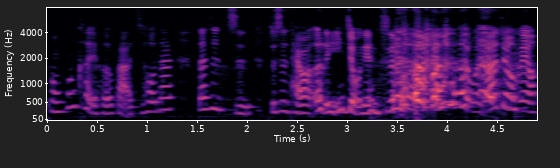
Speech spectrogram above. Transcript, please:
同婚可以合法之后，那那是指就是台湾二零一九年之后 还是什么？然后就没有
